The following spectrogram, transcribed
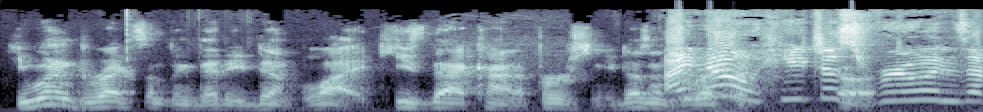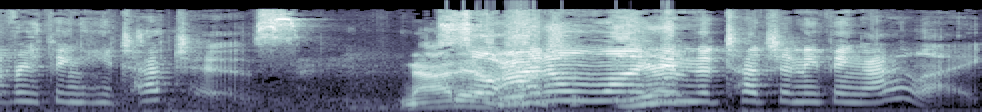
he wouldn't direct something that he didn't like. He's that kind of person. He doesn't. I know, he just uh, ruins everything he touches. not So every- I don't want him to touch anything I like.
